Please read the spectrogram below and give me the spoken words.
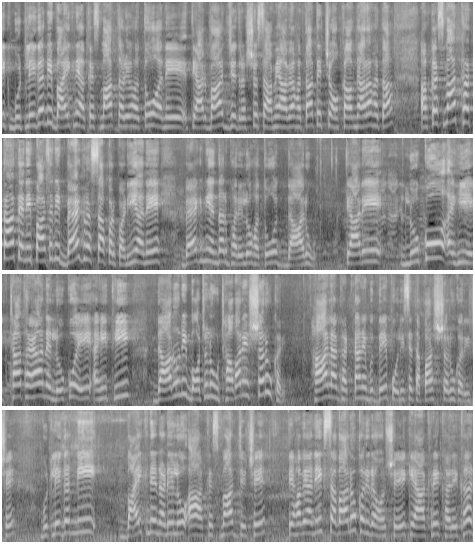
એક બુટલેગરની બાઇકને અકસ્માત નડ્યો હતો અને ત્યારબાદ જે દ્રશ્યો સામે આવ્યા હતા તે ચોંકાવનારા હતા. અકસ્માત થતાં તેની પાસેની બેગ રસ્તા પર પડી અને બેગની અંદર ભરેલો હતો દારૂ. ત્યારે લોકો અહીં એકઠા થયા અને લોકોએ અહીંથી દારૂની બોટલો ઉઠાવવાને શરૂ કરી. હાલ આ ઘટનાને મુદ્દે પોલીસે તપાસ શરૂ કરી છે. બુટલેગરની બાઇકને નડેલો આ અકસ્માત જે છે તે હવે અનેક સવાલો કરી રહ્યો છે કે આખરે ખરેખર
